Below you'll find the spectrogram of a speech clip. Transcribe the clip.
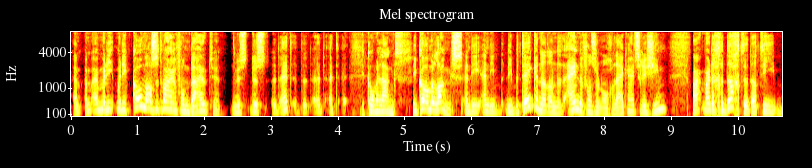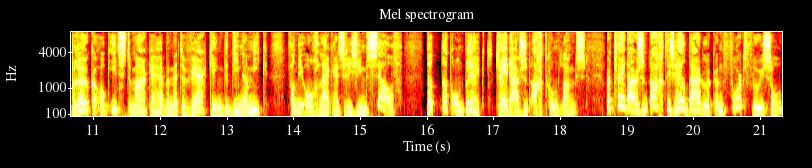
En, en- maar, die, maar die komen als het ware van buiten. Dus, dus het, het, het, het, het- Die komen langs. die komen langs. En die, en die, die betekenen dan het einde van zo'n ongelijkheidsregime. Maar, maar de gedachte dat die breuken ook iets te maken hebben met de werking, de dynamiek van die ongelijkheidsregime zelf, dat, dat ontbreekt. 2008 komt langs. Maar 2008 is heel duidelijk een voortvloeisel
